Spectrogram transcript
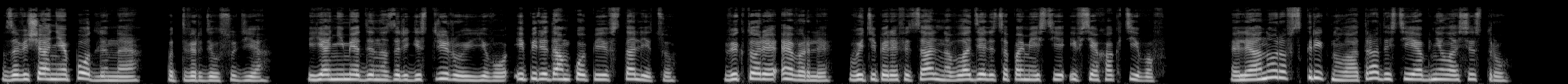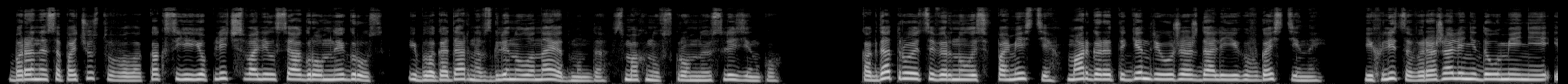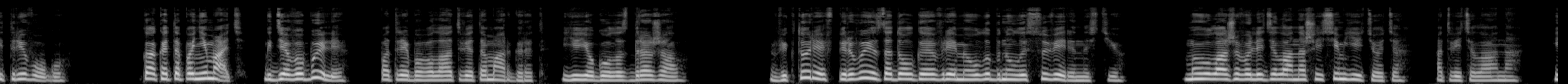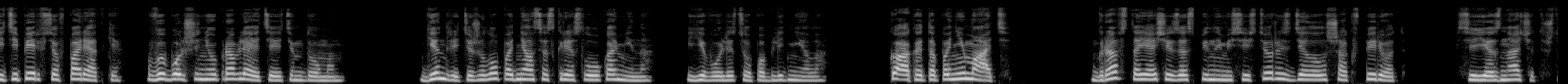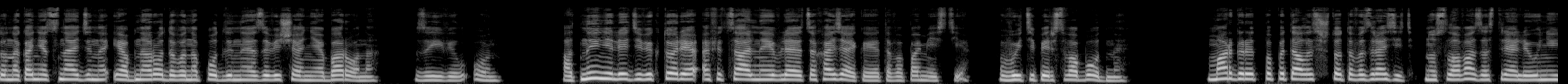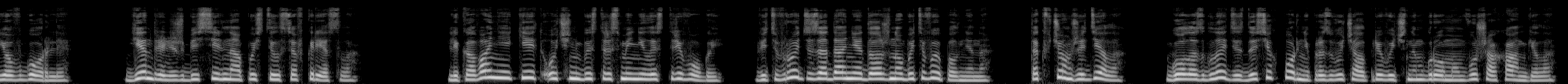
«Завещание подлинное», — подтвердил судья. «Я немедленно зарегистрирую его и передам копии в столицу, «Виктория Эверли, вы теперь официально владелица поместья и всех активов». Элеонора вскрикнула от радости и обняла сестру. Баронесса почувствовала, как с ее плеч свалился огромный груз, и благодарно взглянула на Эдмунда, смахнув скромную слезинку. Когда троица вернулась в поместье, Маргарет и Генри уже ждали их в гостиной. Их лица выражали недоумение и тревогу. «Как это понимать? Где вы были?» Потребовала ответа Маргарет. Ее голос дрожал. Виктория впервые за долгое время улыбнулась с уверенностью. «Мы улаживали дела нашей семьи, тетя», — ответила она. «И теперь все в порядке. Вы больше не управляете этим домом». Генри тяжело поднялся с кресла у камина. Его лицо побледнело. «Как это понимать?» Граф, стоящий за спинами сестер, сделал шаг вперед. «Сие значит, что наконец найдено и обнародовано подлинное завещание барона», — заявил он. «Отныне леди Виктория официально является хозяйкой этого поместья. Вы теперь свободны». Маргарет попыталась что-то возразить, но слова застряли у нее в горле. Генри лишь бессильно опустился в кресло. Ликование Кейт очень быстро сменилось тревогой, ведь вроде задание должно быть выполнено. Так в чем же дело? Голос Глэдис до сих пор не прозвучал привычным громом в ушах ангела.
